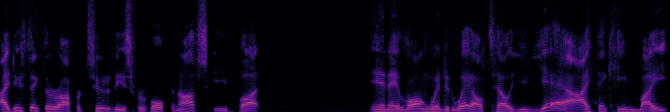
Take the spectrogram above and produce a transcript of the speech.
I do think there are opportunities for Volkanovski, but in a long winded way, I'll tell you, yeah, I think he might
